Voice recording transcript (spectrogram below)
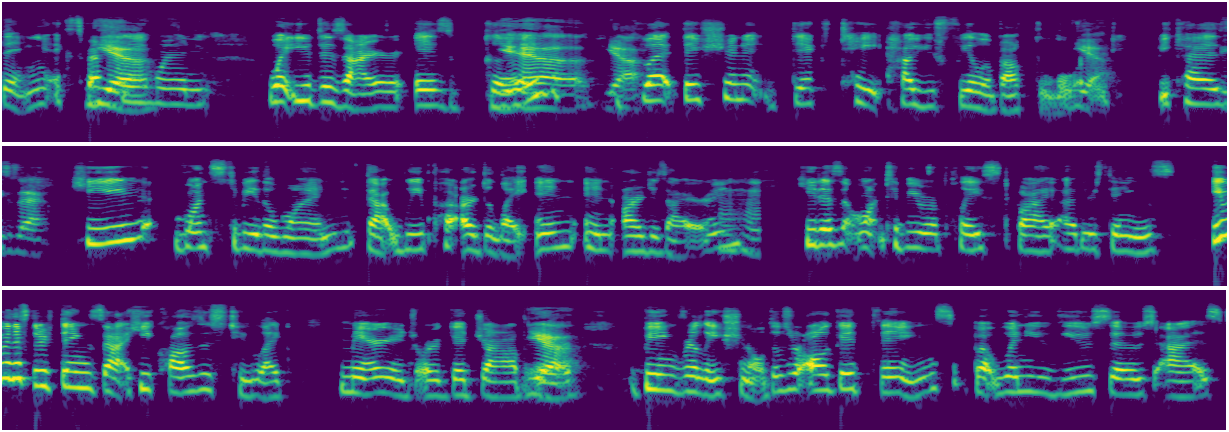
thing, especially yeah. when what you desire is good. Yeah, yeah. But they shouldn't dictate how you feel about the Lord. Yeah. Because exactly. He wants to be the one that we put our delight in and our desire in. Mm-hmm. He doesn't want to be replaced by other things, even if they're things that He calls us to, like marriage or a good job yeah. or being relational. Those are all good things. But when you use those as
